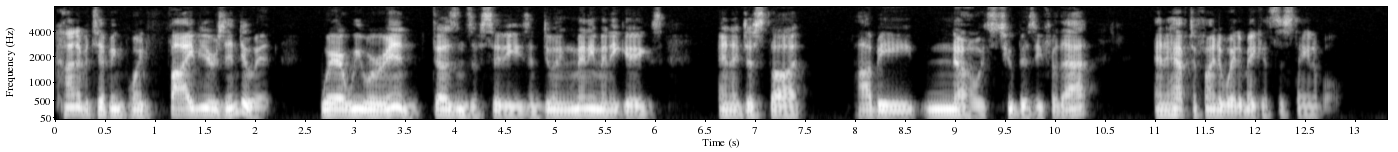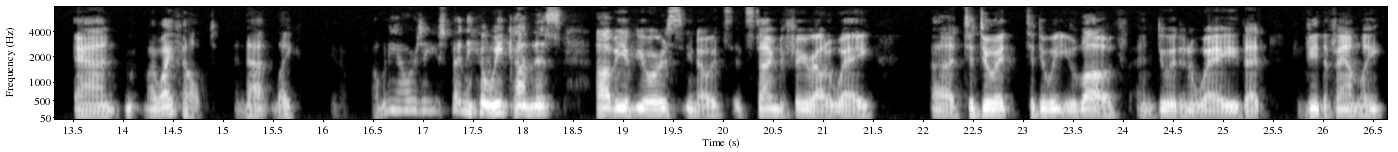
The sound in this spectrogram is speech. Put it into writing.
kind of a tipping point five years into it where we were in dozens of cities and doing many, many gigs. And I just thought, hobby, no, it's too busy for that. And I have to find a way to make it sustainable. And my wife helped in that. Like, you know, how many hours are you spending a week on this hobby of yours? You know, it's it's time to figure out a way uh, to do it to do what you love and do it in a way that can feed the family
